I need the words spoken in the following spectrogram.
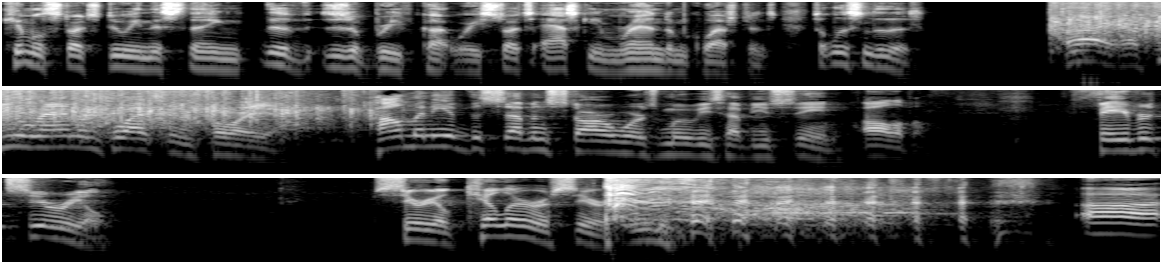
Kimmel starts doing this thing. This is a brief cut where he starts asking him random questions. So listen to this. All right, a few random questions for you. How many of the seven Star Wars movies have you seen? All of them. Favorite cereal? Serial killer or serial? uh,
